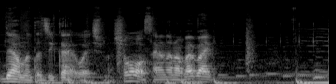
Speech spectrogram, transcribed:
ではまた次回お会いしましょう。さよなら、バイバイ。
